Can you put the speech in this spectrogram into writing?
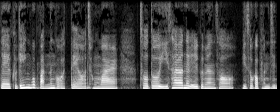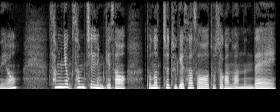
네, 그게 행복 맞는 것 같아요. 정말 저도 이 사연을 읽으면서 미소가 번지네요. 3637님께서 도너츠 두 개 사서 도서관 왔는데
